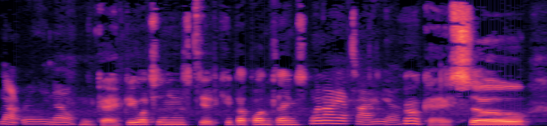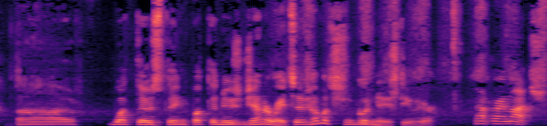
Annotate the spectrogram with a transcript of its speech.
Not really, no. Okay, do you watch the news? Do you keep up on things? When I have time, yeah. Okay, so uh, what those things, what the news generates, how much good news do you hear? Not very much.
